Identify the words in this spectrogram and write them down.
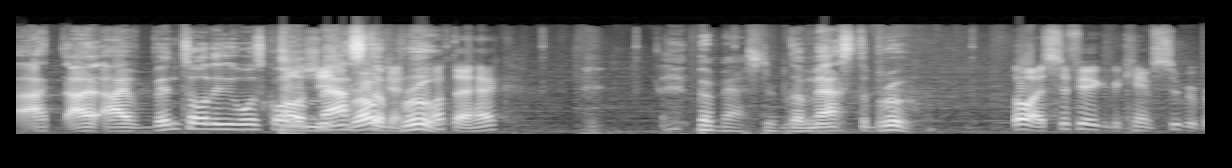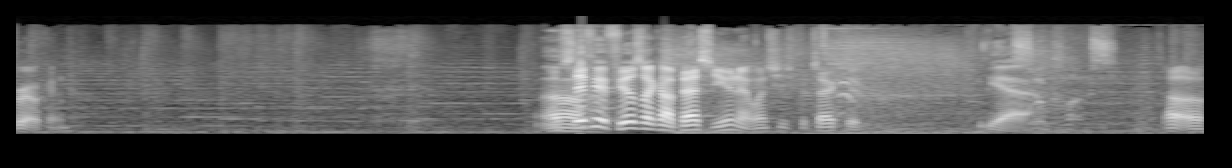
I, I I've been told it was called oh, a master broken. brew. What the heck? The master. Brew. The master brew. Oh, Sifia became super broken. Well, Ugh. Safia feels like our best unit when she's protected. Yeah. So close. Uh-oh.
